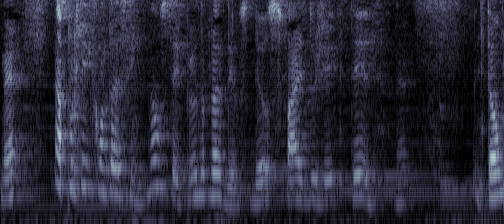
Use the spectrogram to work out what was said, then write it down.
Né? Ah, por que, que acontece assim? Não sei, pergunta para Deus. Deus faz do jeito dele. Né? Então,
